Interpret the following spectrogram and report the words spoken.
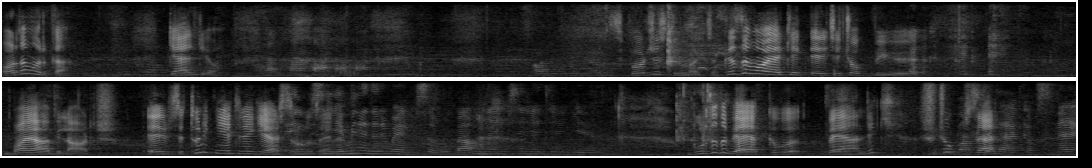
Orada mı hırka? Gel diyor. Sporcu üstü mü bakacak? Kızım o erkekler için çok büyük. Bayağı bir large. Elbise. Tunik niyetine giyersin onu elbise, Zeynep. yemin ederim elbise bu. Ben bunu elbise niyetine giyerim. Burada da bir ayakkabı beğendik. Şu çok Basket güzel. ayakkabısı ne?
